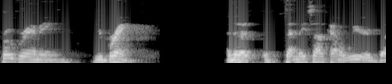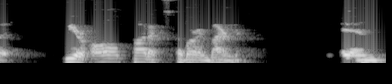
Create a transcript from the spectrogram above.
programming your brain I know that may sound kind of weird, but we are all products of our environment. And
